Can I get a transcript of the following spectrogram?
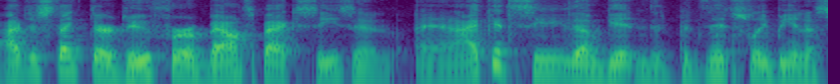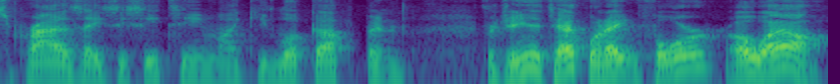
I just think they're due for a bounce back season, and I could see them getting to potentially being a surprise ACC team. Like you look up and Virginia Tech went eight and four. Oh wow,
